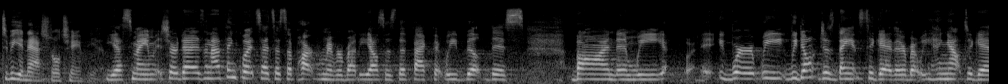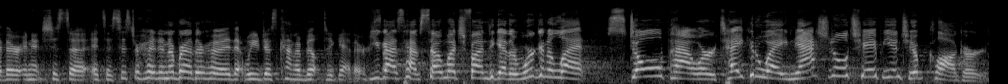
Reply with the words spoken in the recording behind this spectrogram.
to be a national champion. Yes, ma'am, it sure does. And I think what sets us apart from everybody else is the fact that we've built this bond and we we're, we we don't just dance together, but we hang out together, and it's just a it's a sisterhood and a brotherhood that we've just kind of built together. You guys have so much fun together. We're going to let Sole Power take it away. National championship cloggers.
